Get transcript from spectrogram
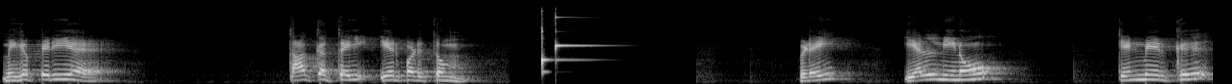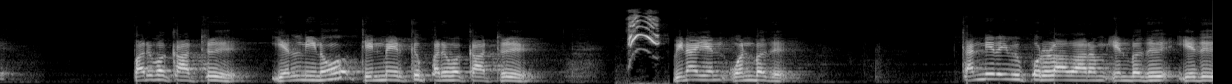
மிகப்பெரிய தாக்கத்தை ஏற்படுத்தும். விடை எல் நினோ தென்மேற்கு பருவக்காற்று. எல்னினோ தென்மேற்கு பருவக்காற்று. வினாயன் ஒன்பது. தன்னிறைவு பொருளாதாரம் என்பது எது?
